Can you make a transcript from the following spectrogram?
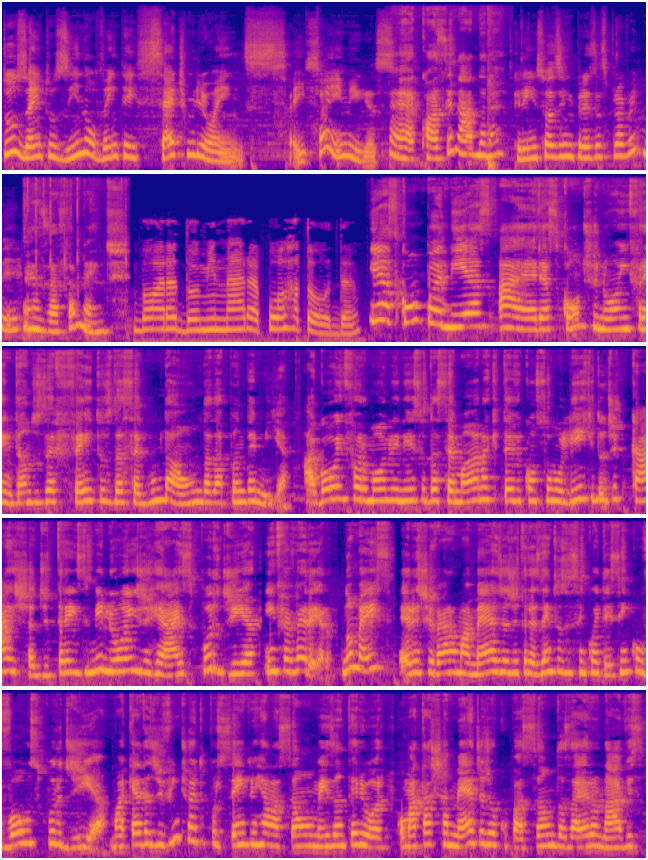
297 milhões. É isso aí, amigas. É, quase nada, né? Criem suas empresas para vender. Exatamente. Bora dominar a porra toda. E as companhias aéreas continuam enfrentando os efeitos da segunda onda da pandemia. A Gol informou no início da semana que teve consumo líquido de caixa de 3 milhões de reais por dia em fevereiro. No mês, eles tiveram uma média de 355 voos por dia, uma queda de 28% em relação ao mês anterior, com uma taxa média de ocupação das aeronaves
